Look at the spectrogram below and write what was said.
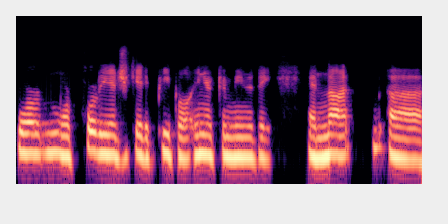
more more poorly educated people in your community and not uh,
